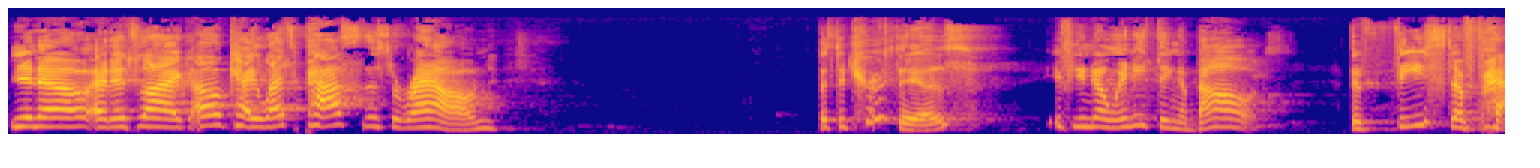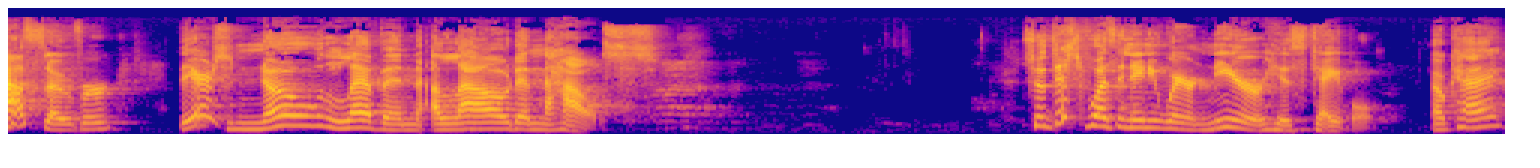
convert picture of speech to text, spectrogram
you know, and it's like, okay, let's pass this around but the truth is, if you know anything about the feast of Passover, there's no leaven allowed in the house. So this wasn't anywhere near his table, okay?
